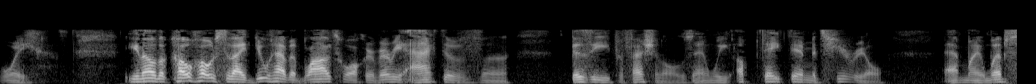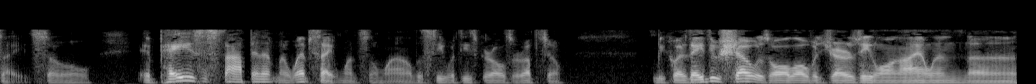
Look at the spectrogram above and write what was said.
boy, you know, the co-hosts that I do have at Blog Talk are very active, uh, busy professionals, and we update their material at my website. So it pays to stop in at my website once in a while to see what these girls are up to. Because they do shows all over Jersey, Long Island, uh,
